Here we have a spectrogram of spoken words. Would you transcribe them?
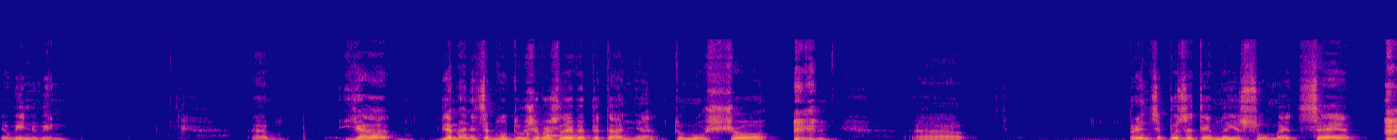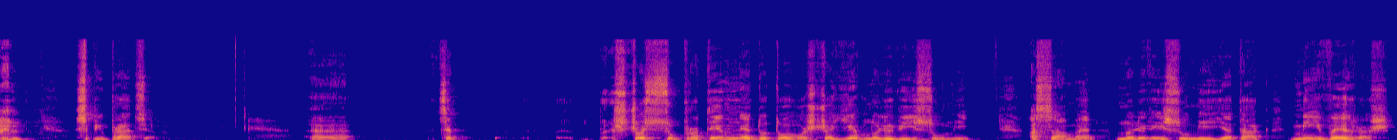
він-він. Е, Я, Для мене це було дуже важливе питання, тому що е, принцип позитивної суми це співпраця. Е, Це щось супротивне до того, що є в нульовій сумі. А саме в нульовій сумі є так: мій виграш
